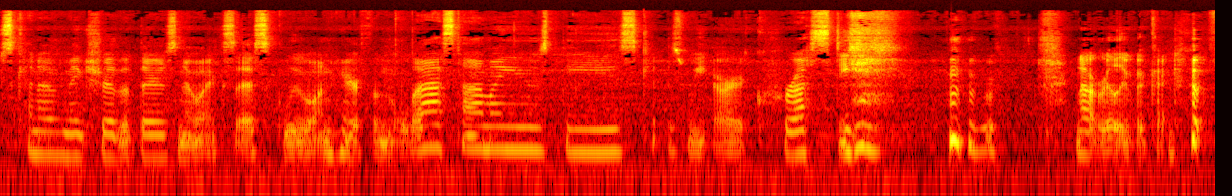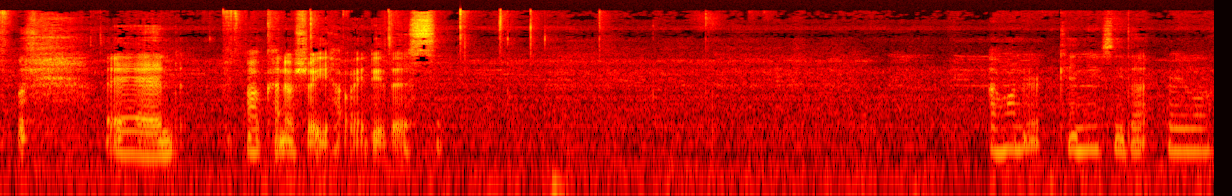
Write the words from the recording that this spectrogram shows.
just kind of make sure that there's no excess glue on here from the last time I used these because we are crusty. Not really, but kind of. And I'll kind of show you how I do this. I wonder, can you see that very well?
